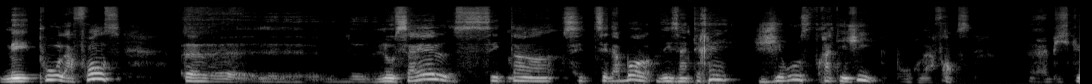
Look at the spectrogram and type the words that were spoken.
Mais pour la France, euh, le Sahel, c'est d'abord des intérêts géostratégiques pour la France, puisque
